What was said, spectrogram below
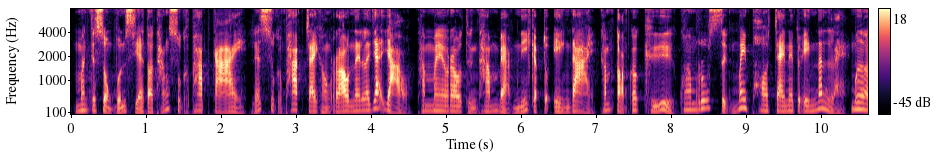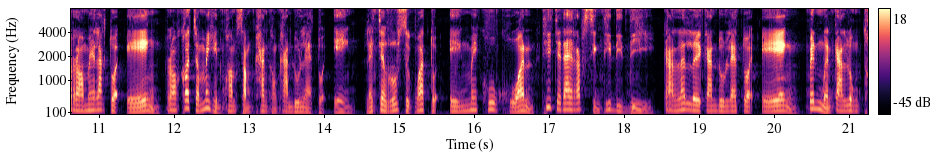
ๆ มันจะส่งผลเสียต่อทั้งสุขภาพกาย และสุขภาพใจของเราในระยะยาวทำไมเราถึงทำแบบนี้กับตัวเองได้คำตอบก็คือความรู้สึกไม่พอใจในตัวเองนั่นแหละ เมื่อเราไม่รักตัวเอง เราก็จะไม่เห็นความสำคัญของการดูดูแลตัวเอง และจะรู้สึกว่าตัวเองไม่คู่ควรที่จะได้รับสิ่งที่ดีๆ การละเลยการดูแลตัวเอง เป็นเหมือนการลงโท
